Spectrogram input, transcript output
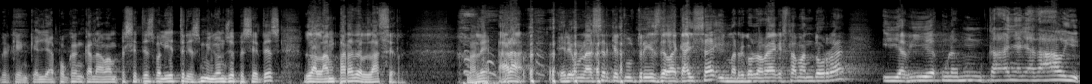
perquè en aquella època en què anàvem pessetes valia 3 milions de pessetes la làmpara del làser. Vale? Ara, era un làser que tu el tries de la caixa i me'n recordo que estava a Andorra i hi havia una muntanya allà dalt i,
